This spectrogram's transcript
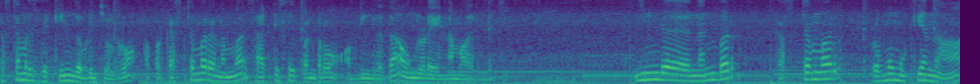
customer is the king அப்படின்னு சொல்கிறோம் அப்போ கஸ்டமரை நம்ம சாட்டிஸ்ஃபை பண்ணுறோம் அப்படிங்கிறது தான் அவங்களோட எண்ணமாக இருந்துச்சு. இந்த நண்பர் கஸ்டமர் ரொம்ப முக்கியம்தான்.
